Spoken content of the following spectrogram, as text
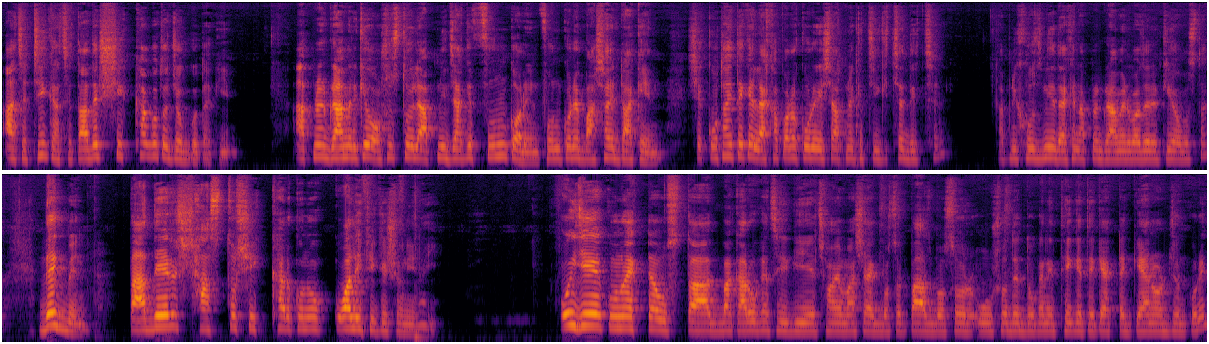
আচ্ছা ঠিক আছে, তাদের শিক্ষাগত যোগ্যতা কি? আপনার গ্রামের কেউ অসুস্থ হলে আপনি যাকে ফোন করেন ফোন করে বাসায় ডাকেন, সে কোথায় থেকে লেখাপড়া করে এসে আপনাকে চিকিৎসা দিচ্ছে? আপনি খোঁজ নিয়ে দেখেন আপনার গ্রামের বাজারের কী অবস্থা। দেখবেন তাদের স্বাস্থ্য শিক্ষার কোনো কোয়ালিফিকেশনই নাই। ওই যে কোনো একটা উস্তাদ বা কারও কাছে গিয়ে ছয় মাসে, এক বছর, পাঁচ বছর ঔষধের দোকানে থেকে থেকে একটা জ্ঞান অর্জন করে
